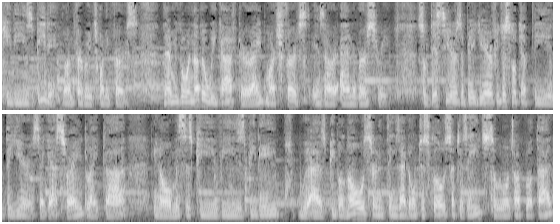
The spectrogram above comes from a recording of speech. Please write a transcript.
PV's beating on February 21st. Then we go another week after, right? March 1st is our anniversary. So this year is a big year. If you just look at the the years, I guess, right? Like, uh, you know, Mrs. PV's BD, as people know, certain things I don't disclose, such as age, so we won't talk about that.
